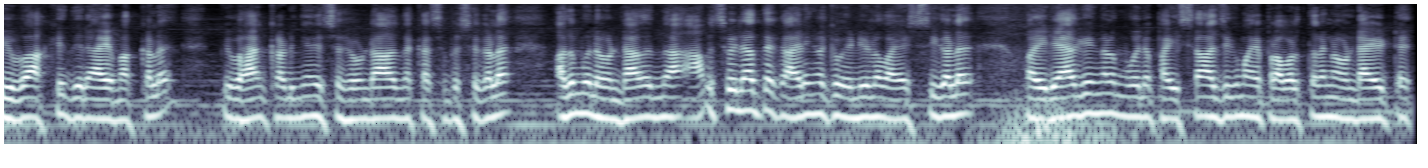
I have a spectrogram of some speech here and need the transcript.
വിവാഹിതരായ മക്കളെ വിവാഹം കഴിഞ്ഞതിന് ശേഷം ഉണ്ടാകുന്ന കശപശകൾ അതുമൂലം ഉണ്ടാകുന്ന ആവശ്യമില്ലാത്ത കാര്യങ്ങൾക്ക് വേണ്ടിയുള്ള വയസ്സുകൾ വൈരാഗ്യങ്ങൾ മൂലം പൈശാചികമായ പ്രവർത്തനങ്ങൾ ഉണ്ടായിട്ട്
